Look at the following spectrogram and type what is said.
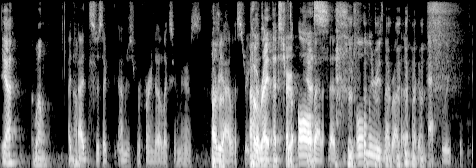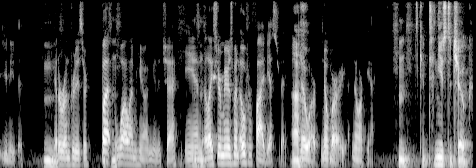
yeah, well, I, um, I, it's just like I'm just referring to Alexei Ramirez RBI uh-huh. list streak. Oh, that's, right, that's true. That's all yes. that. That's the only reason I brought that up. I don't actually think that you need to mm. get a run producer. But mm-hmm. while I'm here, I'm going to check. And mm-hmm. Alexei Ramirez went over 5 yesterday. Uh, no R, no RBI, no RBI. Hmm. Continues to choke.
